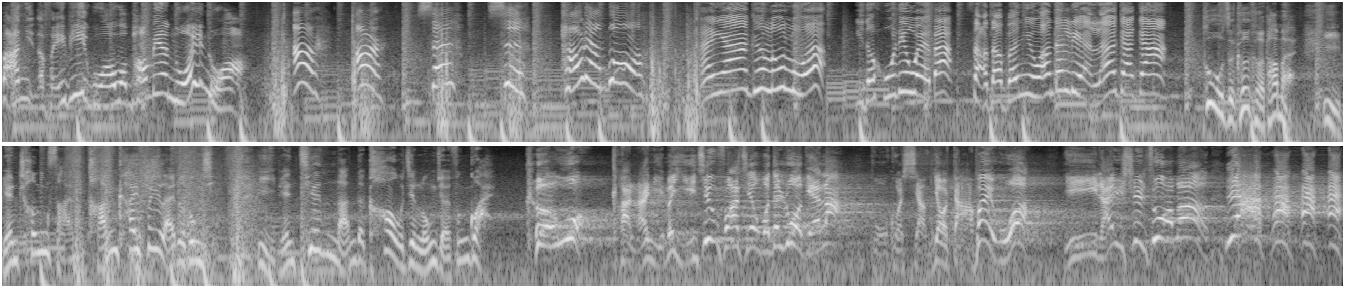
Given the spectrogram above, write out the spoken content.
把你的肥屁股往旁边挪一挪。二、二、三、四，跑两步。哎呀，克鲁鲁，你的狐狸尾巴扫到本女王的脸了，嘎嘎。兔子可可他们一边撑伞弹开飞来的东西，一边艰难地靠近龙卷风怪。可恶！看来你们已经发现我的弱点了。不过想要打败我，依然是做梦。呀哈哈哈！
